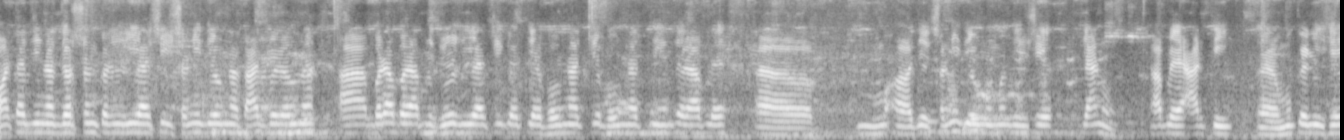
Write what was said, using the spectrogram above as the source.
માતાજીના દર્શન કરી રહ્યા છીએ શનિદેવના કાલભૈરવના આ બરાબર આપણે જોઈ રહ્યા છીએ કે અત્યારે ભવનાથ છે ભવનાથની અંદર આપણે જે શનિદેવનું મંદિર છે ત્યાંનું આપણે આરતી મૂકેલી છે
